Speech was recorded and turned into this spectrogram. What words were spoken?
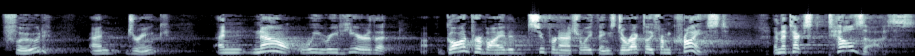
food and drink. And now we read here that God provided supernaturally things directly from Christ. And the text tells us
